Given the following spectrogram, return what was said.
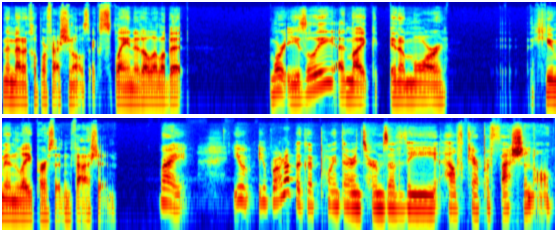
and the medical professionals explain it a little bit more easily and like in a more eh, human layperson fashion. Right. You you brought up a good point there in terms of the healthcare professional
